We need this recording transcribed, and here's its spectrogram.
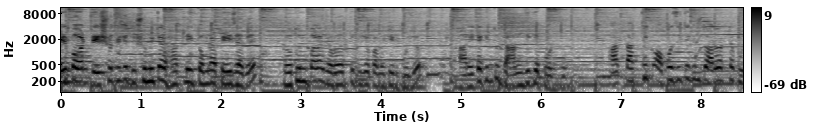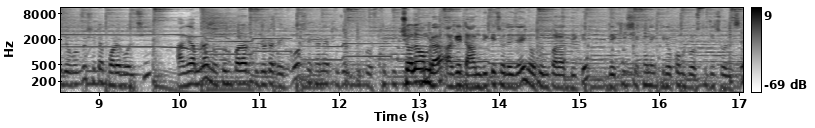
এরপর দেড়শো থেকে দুশো মিটার হাঁটলেই তোমরা পেয়ে যাবে নতুন পাড়া জগদ্ধাত্রী পুজো কমিটির পুজো। আর এটা কিন্তু ডান দিকে পড়বে। আর তার ঠিক অপোজিটে কিন্তু আরও একটা পুজো পড়বে, সেটা পরে বলছি। আগে আমরা নতুন পাড়ার পুজোটা দেখব, সেখানে পুজোর কি প্রস্তুতি চলো আমরা আগে ডান দিকে চলে যাই, নতুন পাড়ার দিকে। দেখি সেখানে কীরকম প্রস্তুতি চলছে।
